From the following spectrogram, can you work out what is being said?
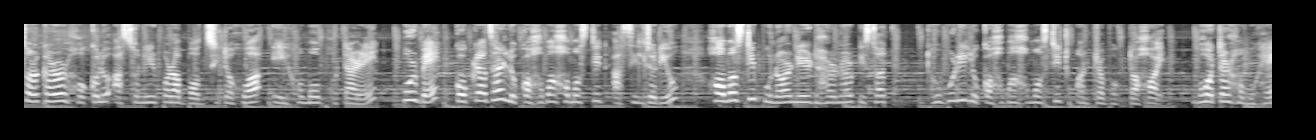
চৰকাৰৰ সকলো আঁচনিৰ পৰা বঞ্চিত হোৱা এইসমূহ ভোটাৰে পূৰ্বে কোকৰাঝাৰ লোকসভা সমষ্টিত আছিল যদিও সমষ্টি পুনৰ নিৰ্ধাৰণৰ পিছত ধুবুৰী লোকসভা সমষ্টিত অন্তৰ্ভুক্ত হয়। ভোটাৰসমূহে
